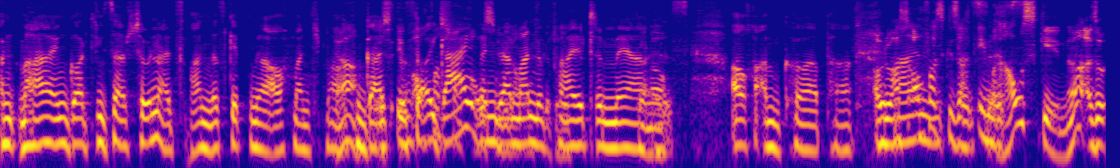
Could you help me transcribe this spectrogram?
Und mein Gott, dieser Schönheitswahn, das gibt mir auch manchmal ja, auf den Geist. Ist, ist doch egal, wenn da mal eine Falte mehr genau. ist, auch am Körper. Aber du hast Nein, auch was gesagt, eben rausgehen. Ne? Also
